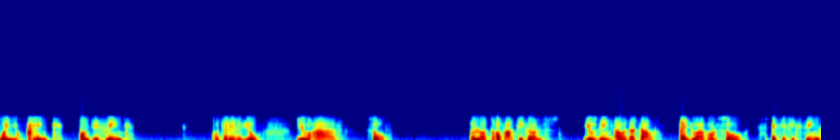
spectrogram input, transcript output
When you click on this link, quarterly review, you have so a lot of articles using our data, and you have also specific things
